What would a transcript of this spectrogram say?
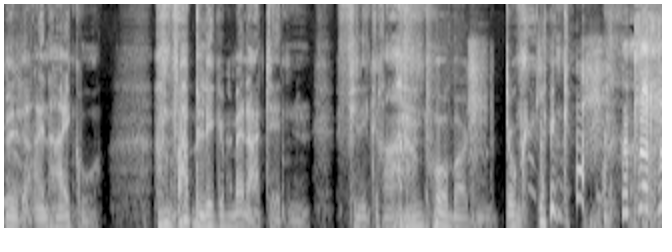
Bilde ein Haiku. Wabbelige Männertitten, filigrane Pobacken, dunkle Karten.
